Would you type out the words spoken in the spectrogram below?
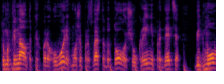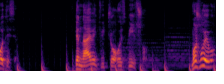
Тому фінал таких переговорів може призвести до того, що Україні прийдеться відмовитися ще навіть від чогось більшого. Можливо,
